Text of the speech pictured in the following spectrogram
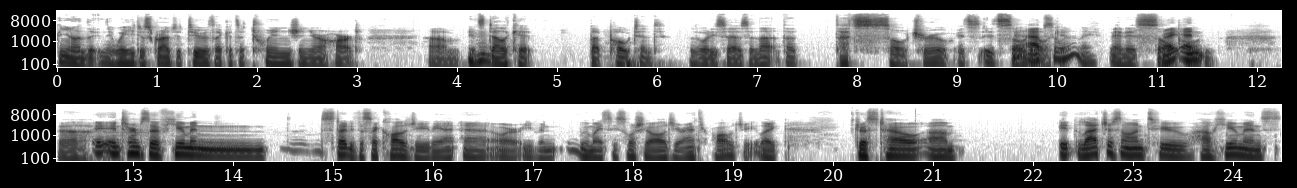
you know, the, the, way he describes it too is like it's a twinge in your heart. Um, it's mm-hmm. delicate but potent, is what he says, and that that that's so true. It's it's so yeah, absolutely, and it's so right? potent. And yeah. in terms of human study the psychology, the uh, or even we might say sociology or anthropology, like just how um, it latches on to how humans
